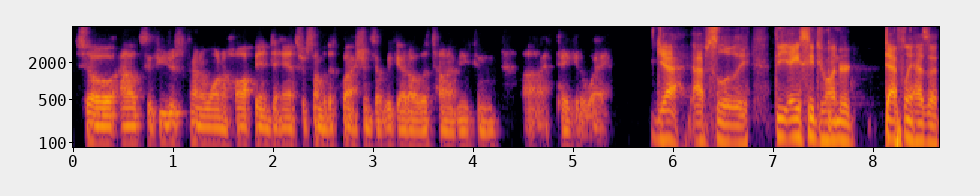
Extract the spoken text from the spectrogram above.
So, Alex, if you just kind of want to hop in to answer some of the questions that we get all the time, you can uh, take it away. Yeah, absolutely. The AC200 definitely has a,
